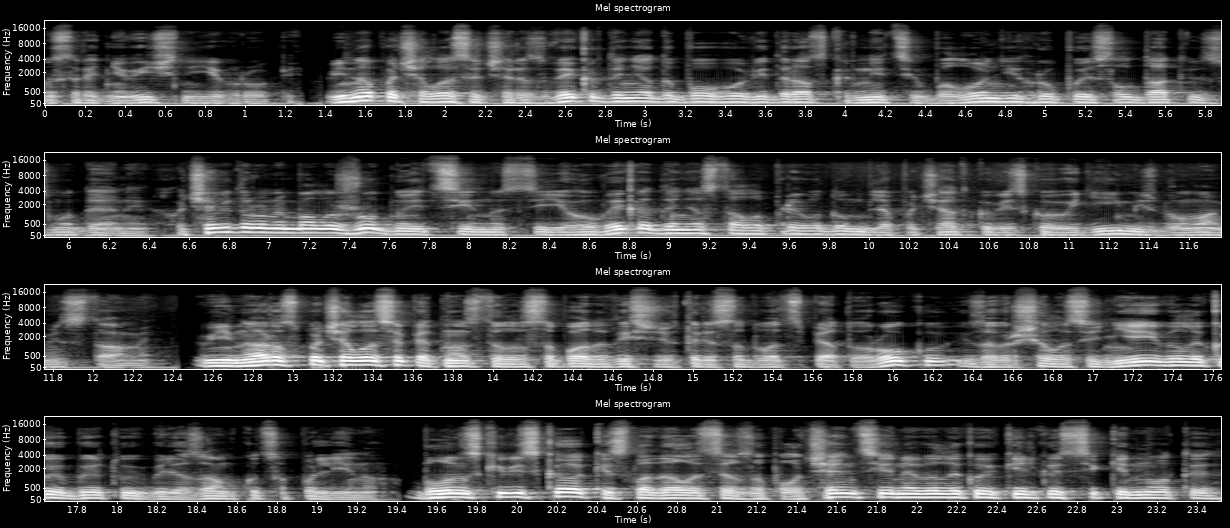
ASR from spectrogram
у середньовічній Європі. Війна почалася через викрадення добового відра з криниці в Болоні групою солдатів з Модени. Хоча відро не мало жодної цінності, його викрадення стало приводом для початку військових дій між двома містами. Війна розпочалася 15 листопада 1425 року і завершилася однією великою битвою біля замку Цаполіно. Болонські війська, які складалися з ополченців невеликої кількості кінноти,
